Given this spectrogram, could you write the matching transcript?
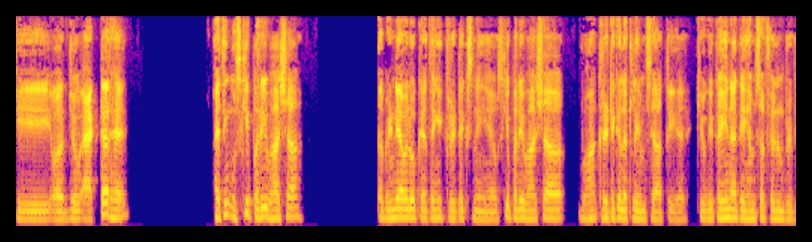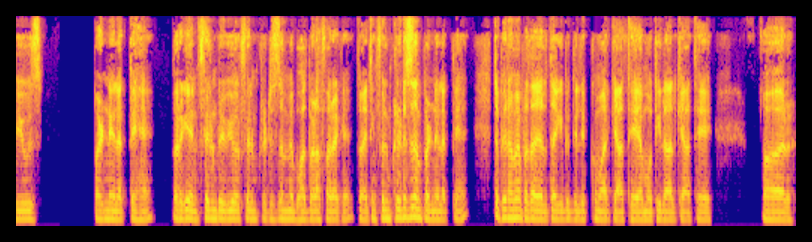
कि, और जो एक्टर है आई थिंक उसकी परिभाषा अब इंडिया में लोग कहते हैं कि क्रिटिक्स नहीं है। उसकी परिभाषा वहाँ क्रिटिकल अक्लेम से आती है, क्योंकि कहीं ना कहीं हम सब फ़िल्म रिव्यूज़ पढ़ने लगते हैं। और अगेन फ़िल्म रिव्यू और फ़िल्म क्रिटिसिज्म में बहुत बड़ा फ़र्क है। तो आई थिंक फ़िल्म क्रिटिसिज्म पढ़ने लगते हैं। तो फिर हमें पता चलता है कि दिलीप कुमार क्या थे, या मोतीलाल क्या थे, और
